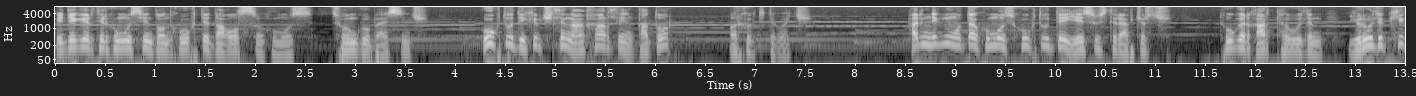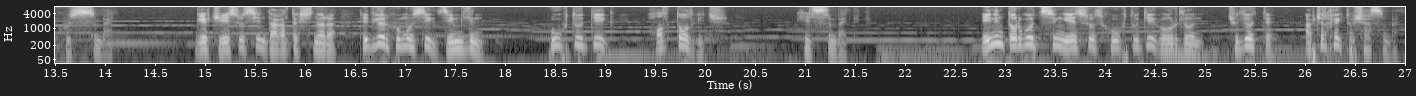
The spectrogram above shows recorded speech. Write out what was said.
Хэдийгээр тэр хүмүүсийн дунд хүүхдэд дагуулсан хүмүүс цөөнгүй байсан ч Хүүхдүүд ихэвчлэн анхаарлын гадуур орхигддаг байж. Харин нэгэн удаа хүмүүс хүүхдүүдээ Есүс дээр авчирч түүгээр гар тавиулан ерөөлөгхийг хүссэн байна. Гэвч Есүсийн дагалдагч нар тэдгээр хүмүүсийг зэмлэн хүүхдүүдийг холдуул гэж хэлсэн байдаг. Энэ нь дургуутсан Есүс хүүхдүүдийг өөрлөө нь чөлөөтэй авчрахыг тушаасан байна.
